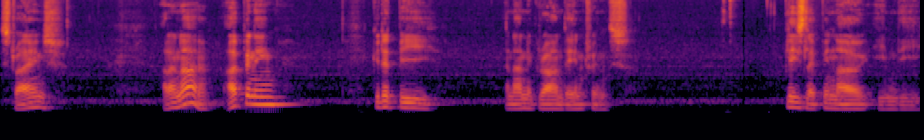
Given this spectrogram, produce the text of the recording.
strange, I don't know, opening. Could it be an underground entrance? Please let me know in the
